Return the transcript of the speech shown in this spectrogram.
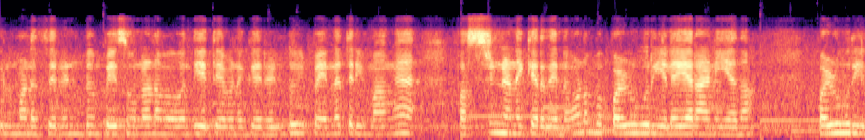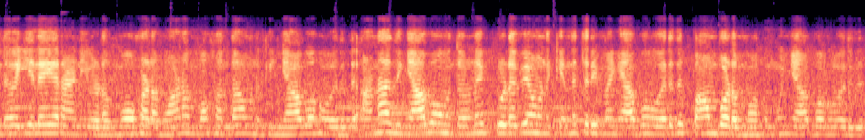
உள் மனசு ரெண்டும் பேசுவோம்ல நம்ம வந்தியத்தேவனுக்கு. ரெண்டும் இப்போ என்ன தெரியுமாங்க? ஃபர்ஸ்ட் நினைக்கிறது என்னவோ நம்ம பழுவூர் இளையராணியை தான் பழுவூரில இளையராணியோட மோகனமான முகம் தான் அவனுக்கு ஞாபகம் வருது. ஆனால் அது ஞாபகம் வந்தோடனே கூடவே அவனுக்கு என்ன தெரியுமா ஞாபகம் வருது? பாம்போட முகமும் ஞாபகம் வருது.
